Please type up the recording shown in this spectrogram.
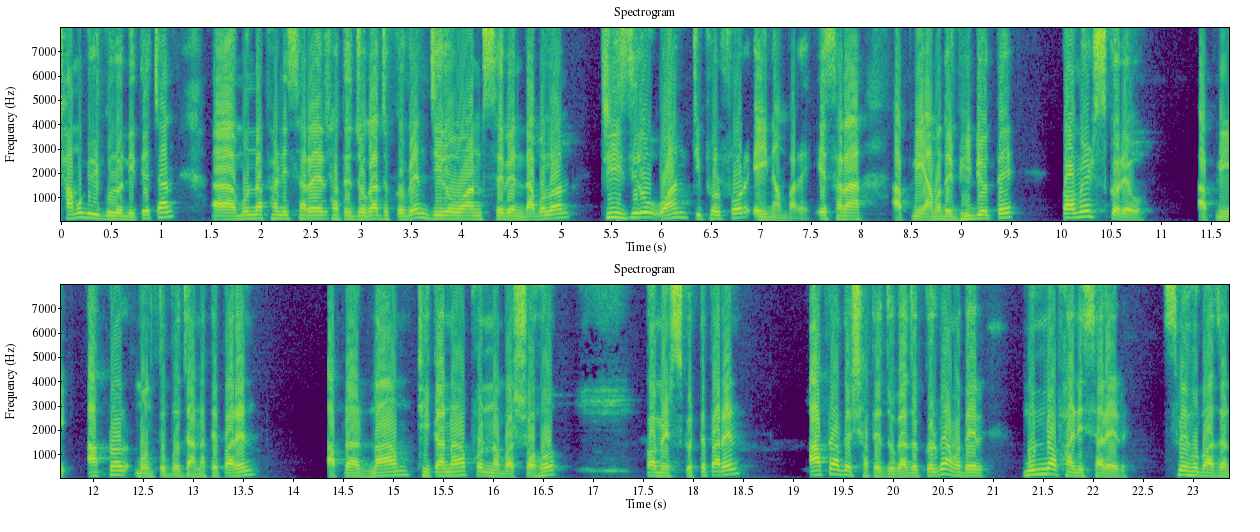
সামগ্রীগুলো নিতে চান মুন্না ফার্নিচারের সাথে যোগাযোগ করবেন zero one seven double one three zero one four এই নাম্বারে। এছাড়া আপনি আমাদের ভিডিওতে কমেন্টস করেও আপনি আপনার মন্তব্য জানাতে পারেন, আপনার নাম, ঠিকানা ফোন নাম্বার সহ কমেন্টস করতে পারেন। আপনাদের সাথে যোগাযোগ করবে আমাদের মুন্না ফার্নিচারের স্নেহবাজন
